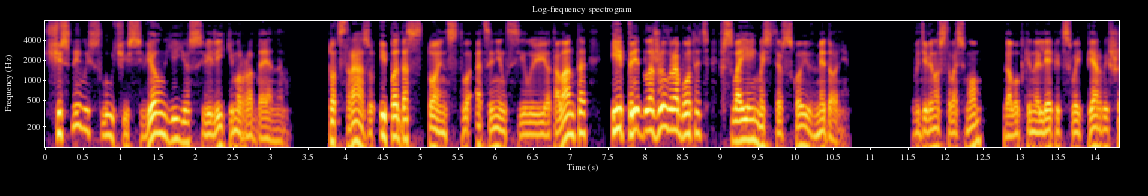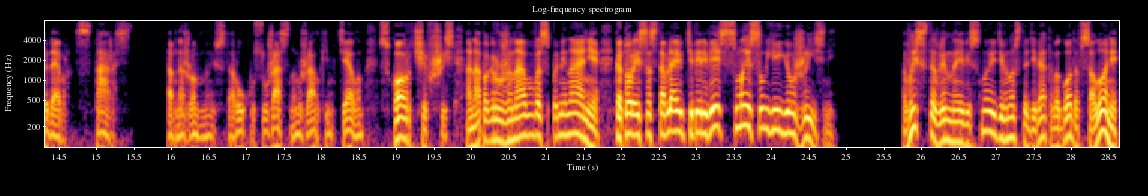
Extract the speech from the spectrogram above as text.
Счастливый случай свел ее с великим Роденом. Тот сразу и по достоинству оценил силу ее таланта и предложил работать в своей мастерской в Медоне. В 98-м Голубкина лепит свой первый шедевр — «Старость» обнаженную старуху с ужасным жалким телом. Скорчившись, она погружена в воспоминания, которые составляют теперь весь смысл ее жизни. Выставленная весной 99-го года в салоне,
